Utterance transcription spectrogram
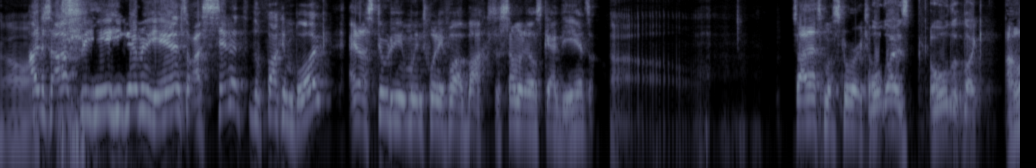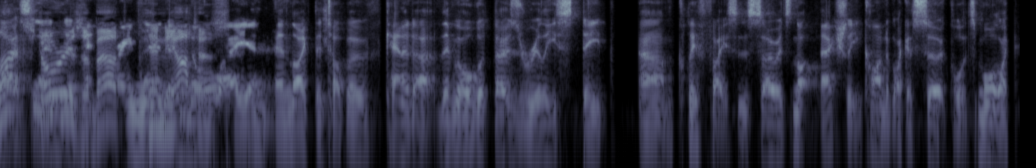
oh. I just asked BE, he gave me the answer. I sent it to the fucking bloke, and I still didn't win 25 bucks. So someone else gave the answer. Oh. So that's my story. All those, all the like. I like Iceland stories and about Greenland and pinatas. Norway and, and like the top of Canada. They've all got those really steep um, cliff faces. So it's not actually kind of like a circle. It's more like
